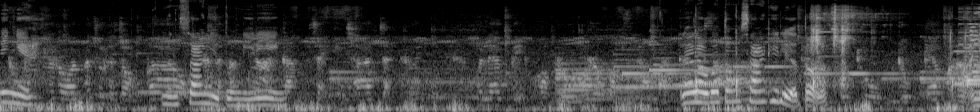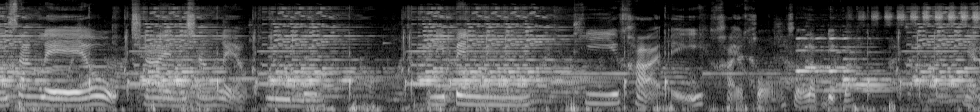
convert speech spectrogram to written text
นี่ไง มันสร้างอยู่ตรงนี้เอง แล้วเราก็ต้องสร้างที่เหลือต่อแล้วอันนี้สร้างแล้ว ใช่อันนี้สร้างแล้วลืมเลยอันนี้เป็นที่ขายขายของสำหรับเด็กปะเนี่ย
